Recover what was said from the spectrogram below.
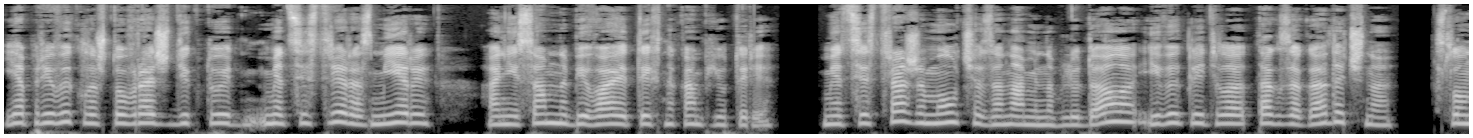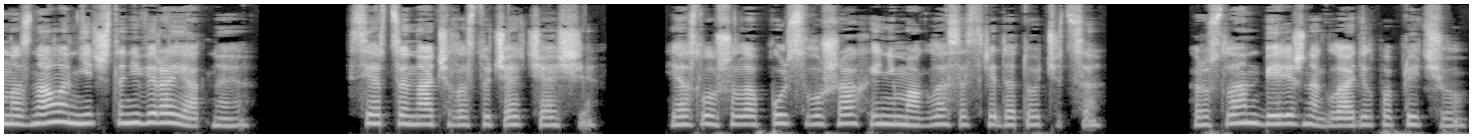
Я привыкла, что врач диктует медсестре размеры, а не сам набивает их на компьютере. Медсестра же молча за нами наблюдала и выглядела так загадочно, словно знала нечто невероятное. Сердце начало стучать чаще. Я слушала пульс в ушах и не могла сосредоточиться. Руслан бережно гладил по плечу.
